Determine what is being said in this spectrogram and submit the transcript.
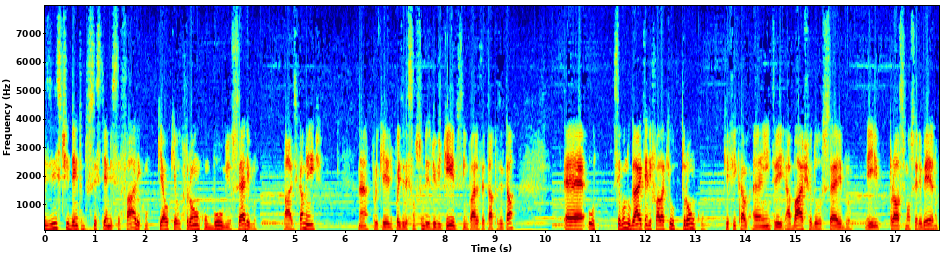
existe dentro do sistema encefálico, que é o que? O tronco, o bulbo e o cérebro, basicamente, né? porque depois eles são subdivididos em várias etapas e tal. É, o segundo Guyton ele fala que o tronco, que fica é, entre abaixo do cérebro e próximo ao cerebelo,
